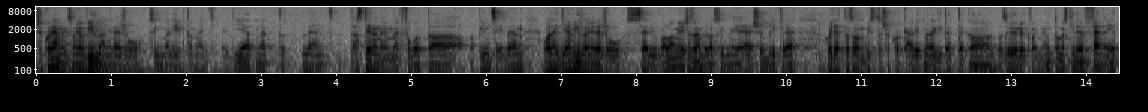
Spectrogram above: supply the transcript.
És akkor emlékszem, hogy a Villanyrezsó címmel írtam egy, egy ilyet, mert lent, az tényleg nagyon megfogott a, a pincében, van egy ilyen villanyrezsó-szerű valami, és az ember azt hinné első blikre, hogy hát azon biztos akkor kávét melegítettek a, az őrök, vagy nem tudom, az kiderül fenét,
